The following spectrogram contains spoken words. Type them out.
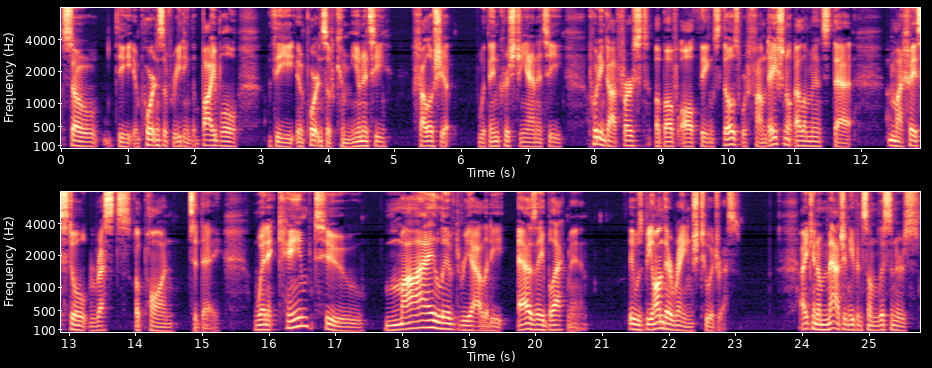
So the importance of reading the Bible, the importance of community, fellowship, within Christianity, putting God first above all things. Those were foundational elements that my faith still rests upon today. When it came to my lived reality as a black man, it was beyond their range to address. I can imagine even some listeners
